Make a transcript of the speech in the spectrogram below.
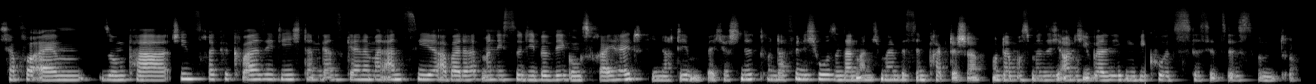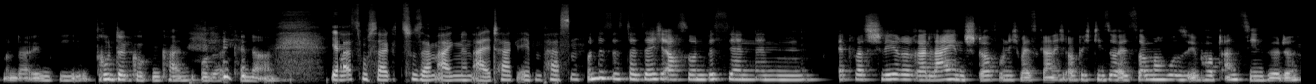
ich habe vor allem so ein paar Jeansröcke quasi, die ich dann ganz gerne mal anziehe, aber da hat man nicht so die Bewegungsfreiheit, je nachdem welcher Schnitt. Und da finde ich Hosen dann manchmal ein bisschen praktischer. Und da muss man sich auch nicht überlegen, wie kurz das jetzt ist und ob man da irgendwie drunter gucken kann oder keine Ahnung. ja, es muss halt zu seinem eigenen Alltag eben passen. Und es ist tatsächlich auch so ein bisschen ein etwas schwererer Leinenstoff und ich weiß gar nicht, ob ich die so als Sommerhose überhaupt anziehen würde.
